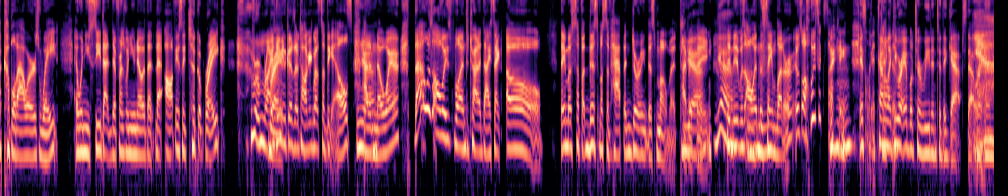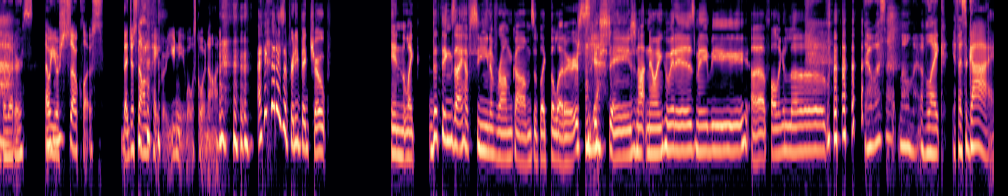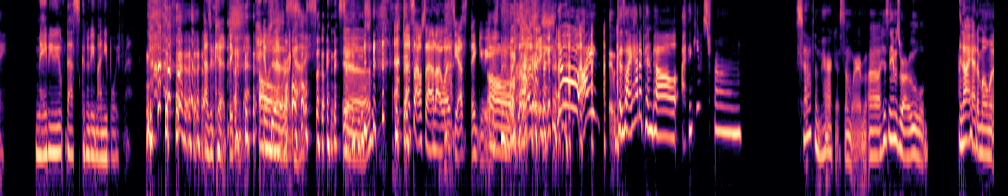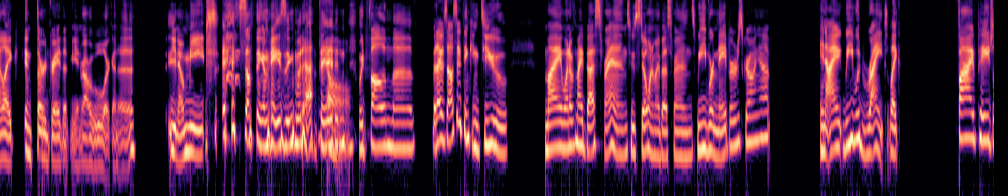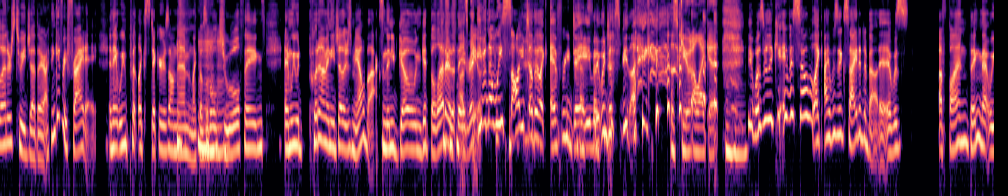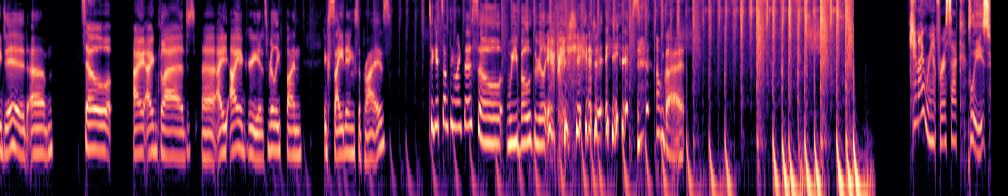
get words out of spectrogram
a couple of hours wait. And when you see that difference, when you know that that obviously took a break from writing Right. because they're talking about something else out of nowhere, that was always fun to try to dissect. Oh, they must have, this must have happened during this moment type yeah. of thing. Yeah. And it was all in the Mhm. same letter. It was always exciting. Mhm. It's Like kind of like you were able to read into the gaps that were in the letters. Though you were so close that just on paper you knew what was going on. I think that is a pretty big trope in like the things I have seen of rom coms of like the letters Yeah. exchange, not knowing who it is, maybe uh, falling in love. there was that moment of like, if it's a guy, maybe that's going to be my new boyfriend. As a kid, thinking that. It was Yes. never a guy. so innocent. yeah. That's how sad I was. Yes, thank you. Oh. no, I because I had a pen pal. I think he was from South America somewhere. Uh, his name is Raul, and I had a moment like in third grade that me and Raul are gonna, you know, meet. Something amazing would happen. We'd fall in love. But I was also thinking too. My one of my best friends, who's still one of my best friends, we were neighbors growing up, and I we would write like five page letters to each other, I think every Friday. And then we would put like stickers on them and like those little Mhm. jewel things. And we would put them in each other's mailbox. And then you'd go and get the letter that they had That's written, cute. even though we saw each other like every day. That's but so it would cute. just be like, That's cute. I like it. Mhm. it was really cute. It was so like, I was excited about it. It was a fun thing that we did. Um, so I, I'm glad. Uh, I, I agree. It's really fun, exciting surprise to get something like this. So we both really appreciated it. I'm glad. Can I rant for a sec? Please.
